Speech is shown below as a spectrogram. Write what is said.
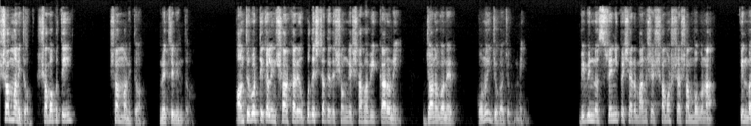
সম্মানিত সভাপতি, সম্মানিত নেতৃবৃন্দ, অন্তর্বর্তীকালীন সরকারের উপদেষ্টাদের সঙ্গে স্বাভাবিক কারণেই জনগণের কোনোই যোগাযোগ নেই। বিভিন্ন শ্রেণি পেশার মানুষের সমস্যা সম্ভাবনা কিংবা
